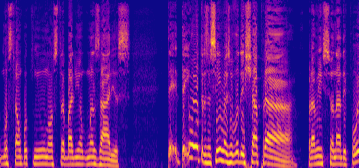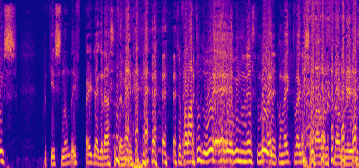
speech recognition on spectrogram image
mostrar um pouquinho o nosso trabalho em algumas áreas. Tem, tem outras assim, mas eu vou deixar para mencionar depois porque senão daí perde a graça também, né? Se eu falar tudo hoje, é, eu vou no resto do mês, como é, né? Como é que tu vai me chamar lá no final do mês?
